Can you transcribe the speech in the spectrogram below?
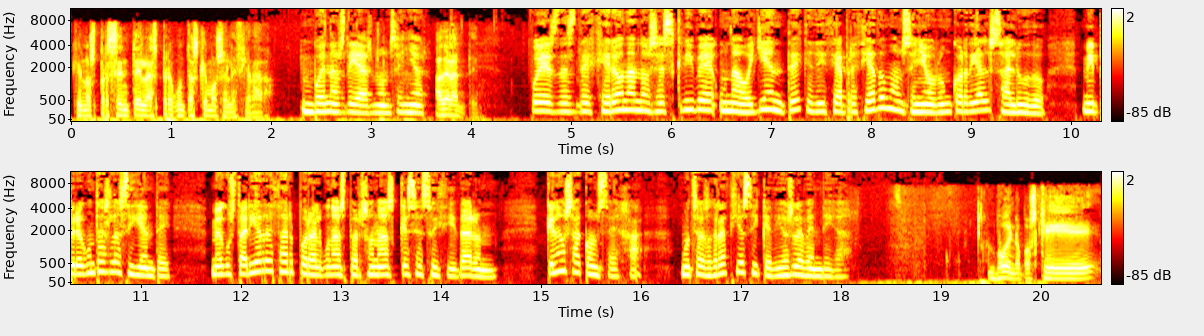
que nos presente las preguntas que hemos seleccionado. Buenos días, monseñor. Adelante. Pues desde Gerona nos escribe una oyente que dice Apreciado Monseñor, un cordial saludo. Mi pregunta es la siguiente. Me gustaría rezar por algunas personas que se suicidaron. ¿Qué nos aconseja? Muchas gracias y que Dios le bendiga. Bueno, pues que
